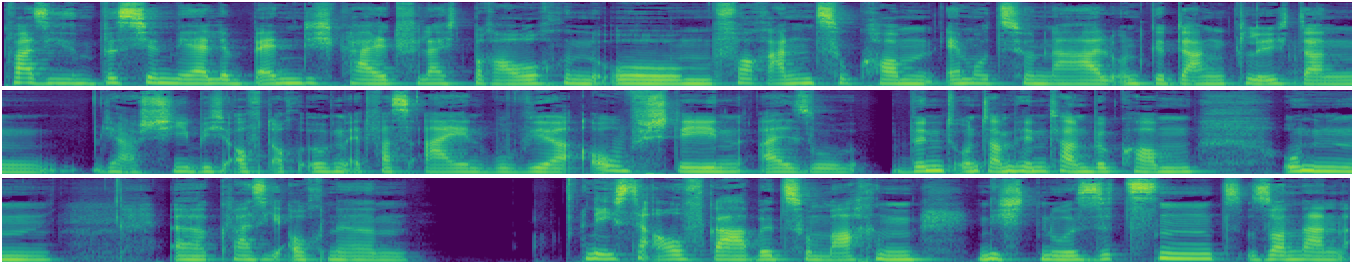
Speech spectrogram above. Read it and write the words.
quasi ein bisschen mehr Lebendigkeit vielleicht brauchen, um voranzukommen, emotional und gedanklich, dann ja, schiebe ich oft auch irgendetwas ein, wo wir aufstehen, also Wind unterm Hintern bekommen, um äh, quasi auch eine nächste Aufgabe zu machen, nicht nur sitzend, sondern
